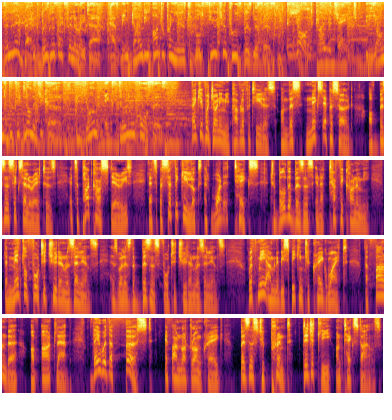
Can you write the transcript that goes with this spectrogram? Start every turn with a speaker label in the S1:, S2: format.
S1: The Nedbank Business Accelerator has been guiding entrepreneurs to build future-proof businesses beyond climate change, beyond the technology curve, beyond external forces.
S2: Thank you for joining me, Pavlo Phitidis, on this next episode of Business Accelerators. It's a podcast series that specifically looks at what it takes to build a business in a tough economy, the mental fortitude and resilience, as well as the business fortitude and resilience. With me, I'm going to be speaking to Craig White, the founder of ArtLab. They were the first, if I'm not wrong, Craig, business to print digitally on textiles.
